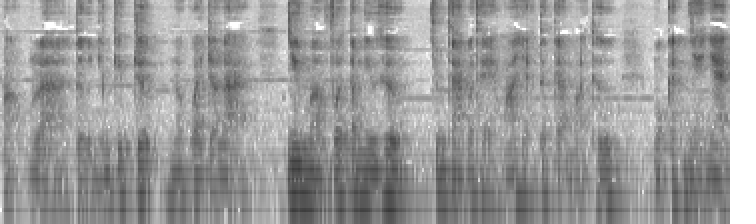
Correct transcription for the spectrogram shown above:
hoặc là từ những kiếp trước, nó quay trở lại. Nhưng mà với tâm yêu thương, chúng ta có thể hóa giải tất cả mọi thứ một cách nhẹ nhàng.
